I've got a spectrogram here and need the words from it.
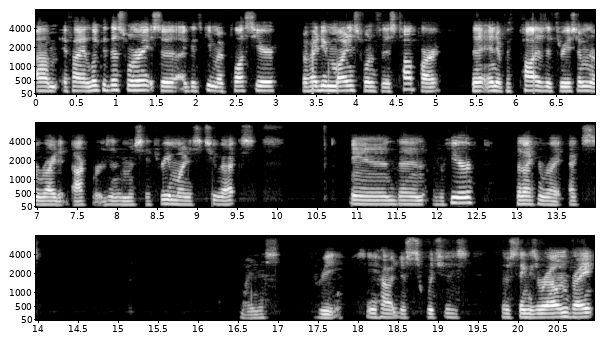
um, if I look at this one right, so I could keep my plus here. But if I do minus 1 for this top part, then I end up with positive 3, so I'm going to write it backwards. And I'm going to say 3 minus 2x. And then over here, then I can write x minus 3. See how it just switches those things around, right?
